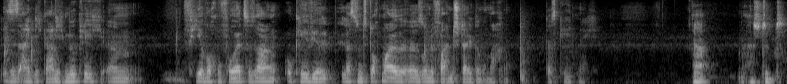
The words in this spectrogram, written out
ist es eigentlich gar nicht möglich, ähm, vier Wochen vorher zu sagen, okay, wir lassen uns doch mal äh, so eine Veranstaltung machen. Das geht nicht. Ja, das stimmt.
